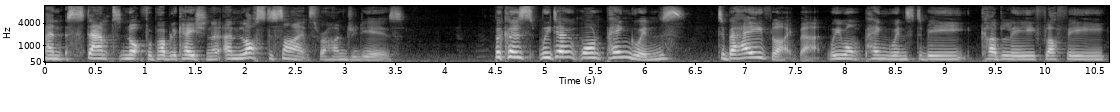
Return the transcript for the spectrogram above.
and stamped not for publication and lost to science for 100 years. Because we don't want penguins to behave like that. We want penguins to be cuddly, fluffy,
